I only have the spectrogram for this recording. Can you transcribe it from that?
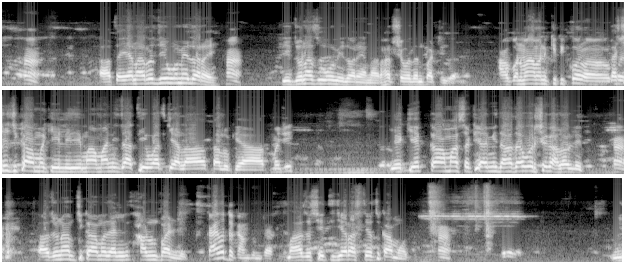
हा. आता येणार जे उमेदवार आहे हा. ते जुनाच उमेदवार येणार हर्षवर्धन पाटील येणार. अहो पण मामाने किती को- कशाची कामं केली? मामाने जातीवाद केला तालुक्यात. म्हणजे? एक एक कामासाठी आम्ही दहा दहा वर्ष घालवलेत. हा. अजून आमची कामं झाली नाहीत, हाणून पाडले. काय होतं काम तुमचं असलं माझं शेतीच्या रस्त्याचं काम होतं. हा. मी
